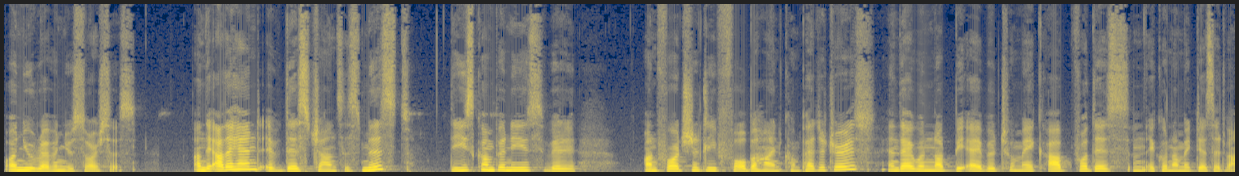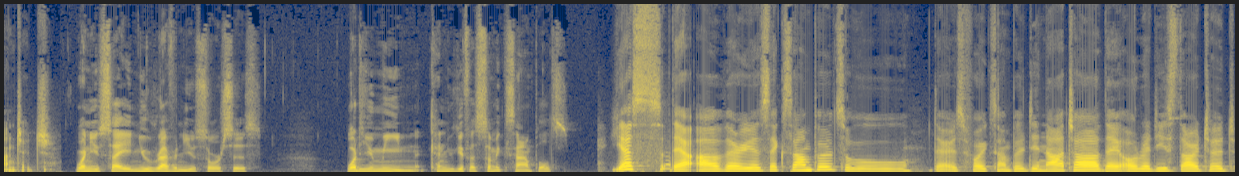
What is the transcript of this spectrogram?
or new revenue sources. On the other hand, if this chance is missed, these companies will unfortunately fall behind competitors and they will not be able to make up for this um, economic disadvantage. When you say new revenue sources, what do you mean? Can you give us some examples? Yes, there are various examples. So there is, for example, dnata. They already started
